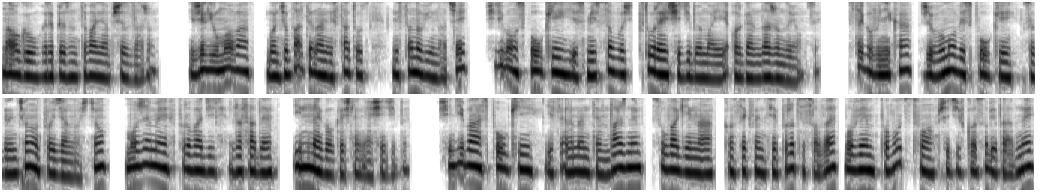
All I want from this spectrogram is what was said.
na ogół reprezentowania przez zarząd. Jeżeli umowa bądź oparty na niej statut nie stanowi inaczej, siedzibą spółki jest miejscowość, w której siedzibę ma jej organ zarządzający. Z tego wynika, że w umowie spółki z ograniczoną odpowiedzialnością możemy wprowadzić zasadę innego określenia siedziby. Siedziba spółki jest elementem ważnym z uwagi na konsekwencje procesowe, bowiem powództwo przeciwko osobie prawnej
